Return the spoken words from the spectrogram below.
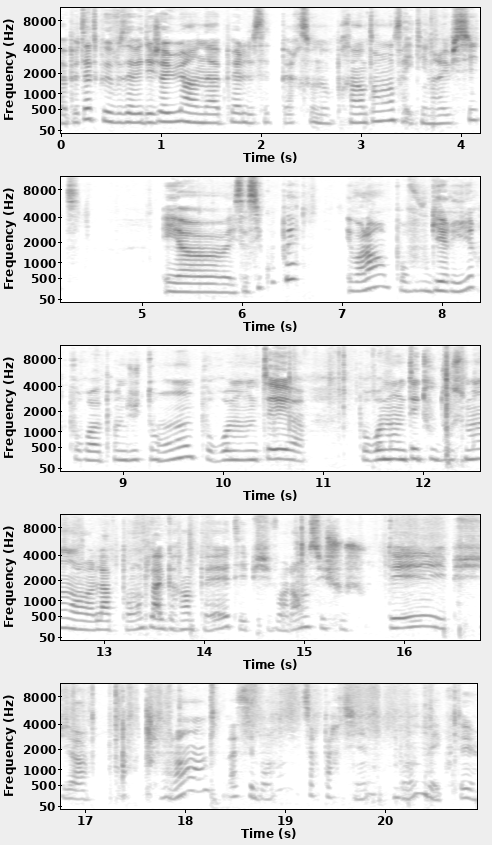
Euh, peut-être que vous avez déjà eu un appel de cette personne au printemps, ça a été une réussite. Et, et ça s'est coupé. Et voilà, pour vous guérir, pour prendre du temps, pour remonter pour remonter tout doucement euh, la pente, la grimpette. Et puis voilà, on s'est chouchouté. Et puis, euh, voilà, hein. là c'est bon, c'est reparti. Bon, bah écoutez,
